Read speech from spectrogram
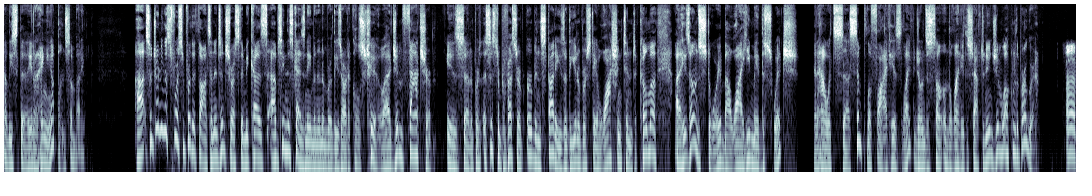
At least, the, you know, hanging up on somebody. Uh, so, joining us for some further thoughts, and it's interesting because I've seen this guy's name in a number of these articles too. Uh, Jim Thatcher is an assistant professor of urban studies at the University of Washington, Tacoma. Uh, his own story about why he made the switch and how it's uh, simplified his life. He joins us on the line here this afternoon. Jim, welcome to the program. Uh,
